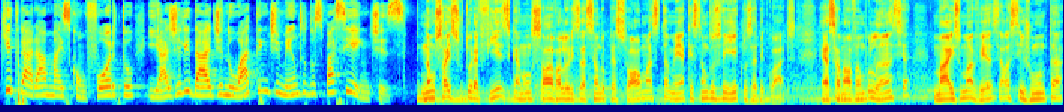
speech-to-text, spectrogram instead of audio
que trará mais conforto e agilidade no atendimento dos pacientes. Não só a estrutura física, não só a valorização do pessoal, mas também a questão dos veículos adequados. Essa nova ambulância, mais uma vez, ela se junta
